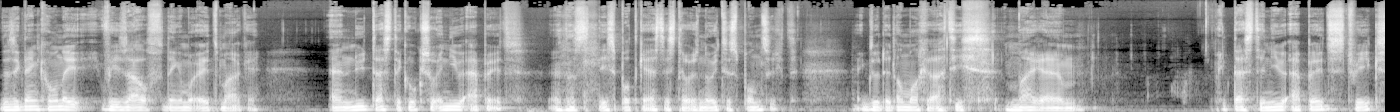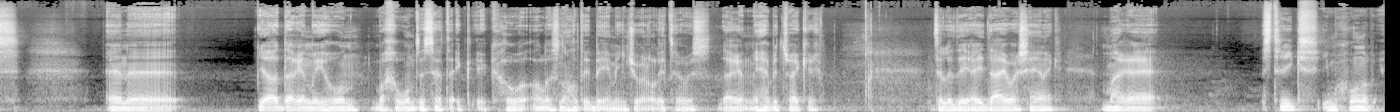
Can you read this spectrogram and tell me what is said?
Dus ik denk gewoon dat je voor jezelf dingen moet uitmaken. En nu test ik ook zo een nieuwe app uit. En deze podcast is trouwens nooit gesponsord. Ik doe dit allemaal gratis. Maar um, ik test een nieuwe app uit, Streaks. En uh, ja, daarin moet je gewoon wat gewoontes zetten. Ik, ik hou alles nog altijd bij in mijn journal trouwens. Daarin mijn habit tracker. Till the day I die waarschijnlijk. Maar uh, streaks, je moet gewoon op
